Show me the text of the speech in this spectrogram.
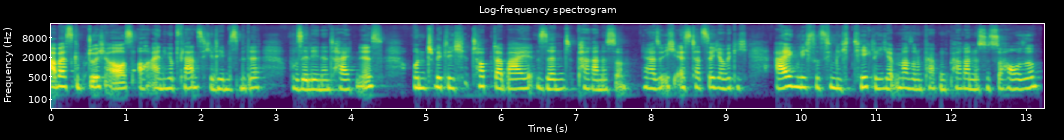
Aber es gibt durchaus auch einige pflanzliche Lebensmittel, wo Selen enthalten ist. Und wirklich top dabei sind Paranüsse. Ja, also ich esse tatsächlich auch wirklich eigentlich so ziemlich täglich. Ich habe immer so eine Packung Paranüsse zu Hause.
